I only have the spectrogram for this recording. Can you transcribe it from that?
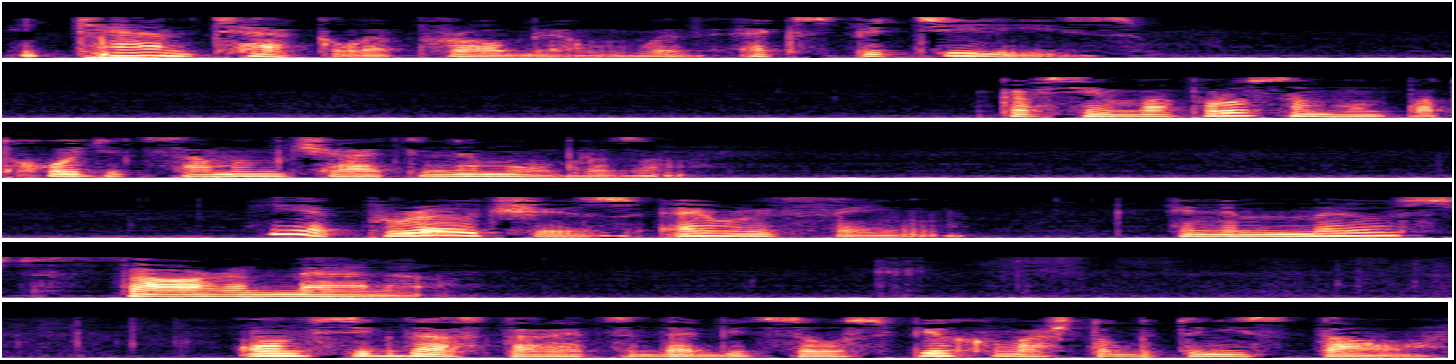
He can tackle a problem with expertise. Ко всем вопросам он подходит самым тщательным образом. He approaches everything in a most thorough manner. Он всегда старается добиться успеха во что бы то ни стало.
